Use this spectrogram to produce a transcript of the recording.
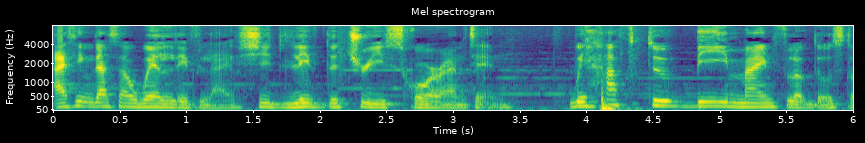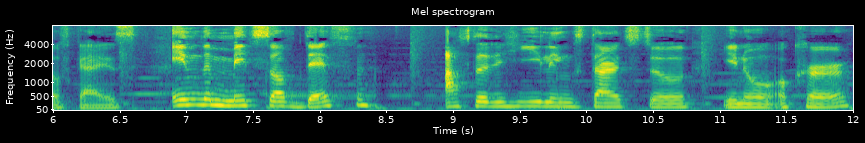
I think that's a well lived life. She lived the three score and ten. We have to be mindful of those stuff, guys. In the midst of death, after the healing starts to you know occur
